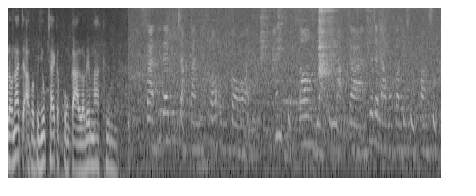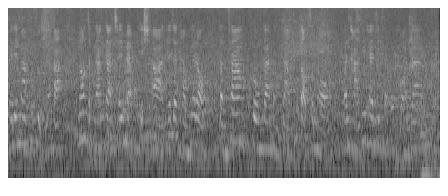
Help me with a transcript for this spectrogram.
เราน่าจะเอาไปประยุกต์ใช้กับโครงการเราได้มากขึ้น การที่ได้รู้จักการวิเคราะห์องค์กร ให้ถูกต้องอย่างเป็นหลักการ เพื่อจะนำองค์กรไปสู่ความสุขให้ได้มากที่สุดนะคะ นอกจากนั้นการใช้แมป HR เนี่ยจะทำให้เราสรรสร้างโครงการต่างๆ ที่ตอบสนองปัญหาที่แท้จริงขององค์กรได้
